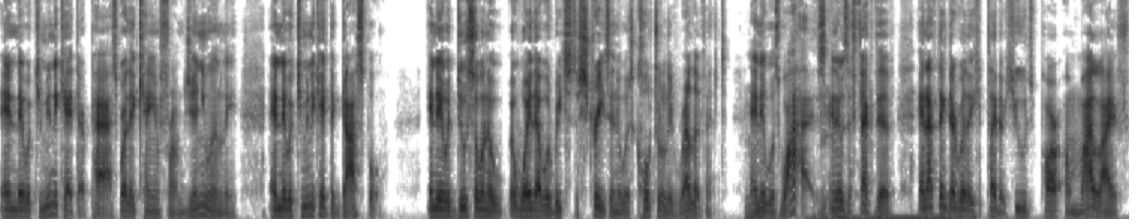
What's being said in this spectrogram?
And they would communicate their past where they came from genuinely. And they would communicate the gospel. And they would do so in a, a way that would reach the streets and it was culturally relevant mm-hmm. and it was wise mm-hmm. and it was effective. And I think that really played a huge part on my life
